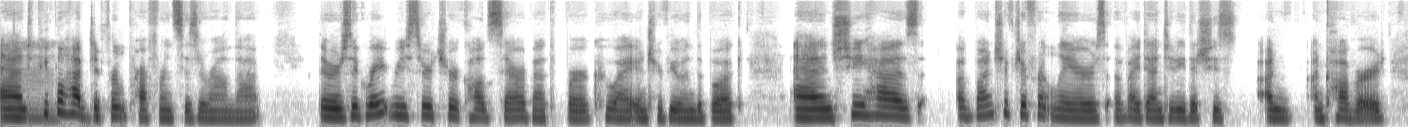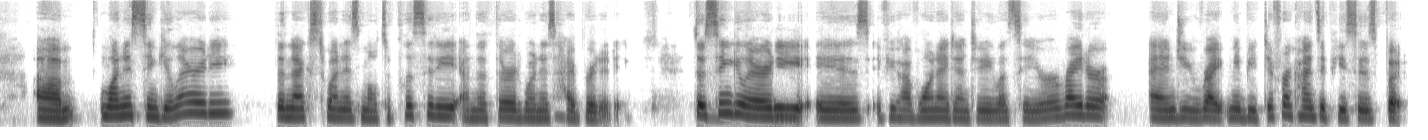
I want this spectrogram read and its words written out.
And mm. people have different preferences around that. There's a great researcher called sarah beth burke who i interview in the book and she has a bunch of different layers of identity that she's un- uncovered. Um, one is singularity the next one is multiplicity, and the third one is hybridity. So mm-hmm. singularity is if you have one identity, let's say you're a writer and you write maybe different kinds of pieces, but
